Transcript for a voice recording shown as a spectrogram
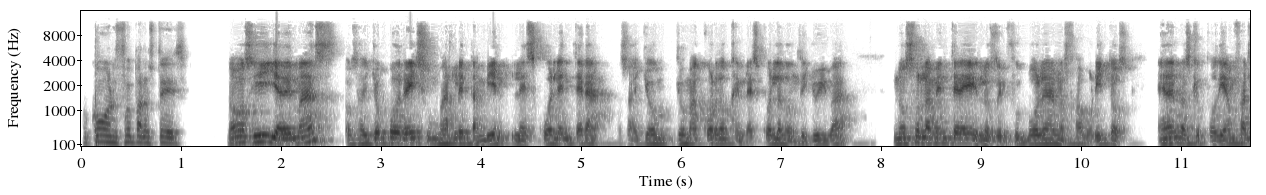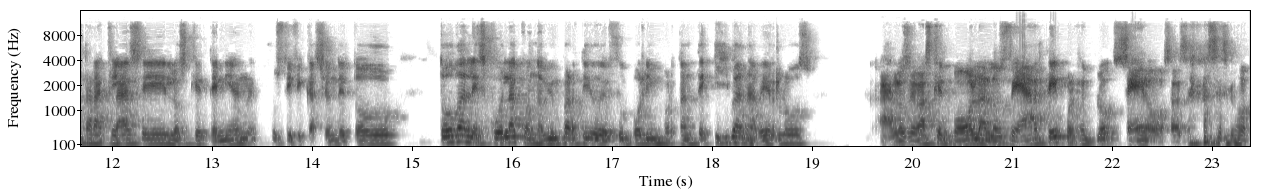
¿O cómo fue para ustedes? No, sí, y además, o sea, yo podría sumarle también la escuela entera. O sea, yo, yo me acuerdo que en la escuela donde yo iba, no solamente los del fútbol eran los favoritos, eran los que podían faltar a clase, los que tenían justificación de todo. Toda la escuela, cuando había un partido de fútbol importante, iban a verlos. A los de básquetbol, a los de arte, por ejemplo, cero. O sea, es como,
